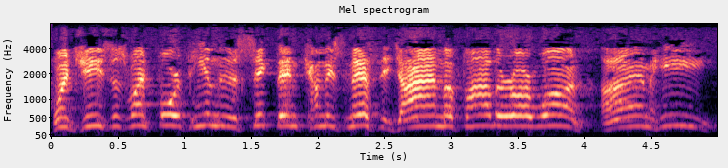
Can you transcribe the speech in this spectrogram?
When Jesus went forth healing the sick, then come his message. I am the Father or one. I am He.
